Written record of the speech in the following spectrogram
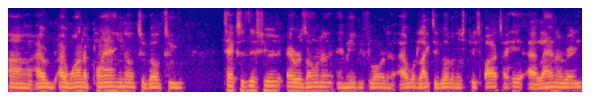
Uh, I I want to plan, you know, to go to Texas this year, Arizona, and maybe Florida. I would like to go to those three spots. I hit Atlanta already.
